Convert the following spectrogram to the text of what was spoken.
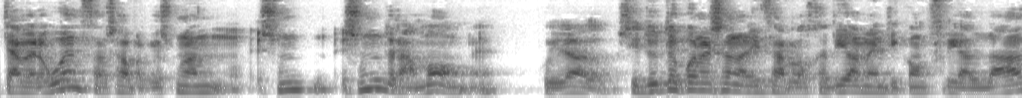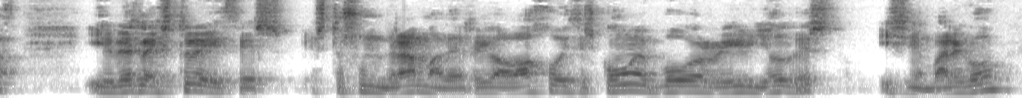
te avergüenza, o sea, porque es, es, un, es un dramón, ¿eh? Cuidado. Si tú te pones a analizarlo objetivamente y con frialdad y ves la historia y dices, esto es un drama de arriba abajo, y dices, ¿cómo me puedo reír yo de esto? Y sin embargo,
